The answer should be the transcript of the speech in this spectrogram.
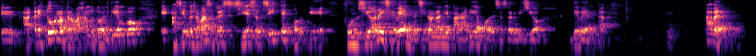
eh, a tres turnos trabajando todo el tiempo, eh, haciendo llamadas. Entonces, si eso existe es porque funciona y se vende, si no nadie pagaría por ese servicio de venta. A ver,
